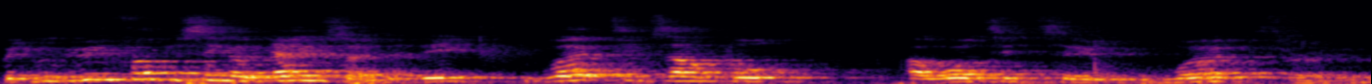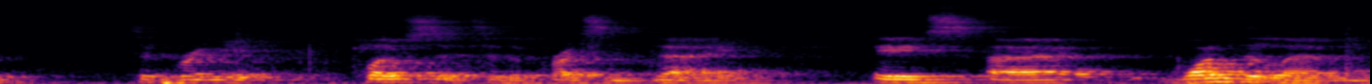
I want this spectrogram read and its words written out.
But we've been focusing on games, so the worked example I wanted to work through to bring it closer to the present day is uh, Wonderland.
